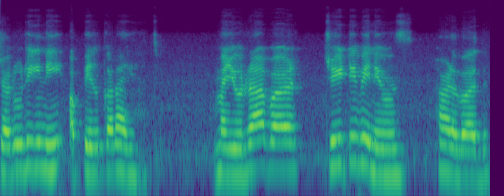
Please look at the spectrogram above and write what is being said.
જરૂરીની અપીલ કરાઈ હતી. Mayur Raval GTV news Halvad.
